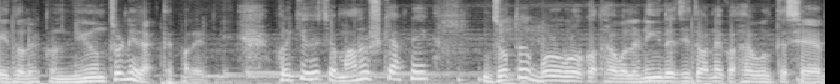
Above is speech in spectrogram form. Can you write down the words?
এই দলের কোনো নিয়ন্ত্রণই রাখতে পারেননি। ফলে কী হচ্ছে মানুষকে আপনি যত বড় বড় কথা বলেন, ইংরেজিতে অনেক কথা বলতেছেন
